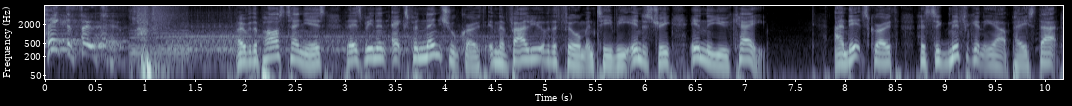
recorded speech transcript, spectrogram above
Take the photo. Over the past 10 years, there's been an exponential growth in the value of the film and TV industry in the UK. And its growth has significantly outpaced that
